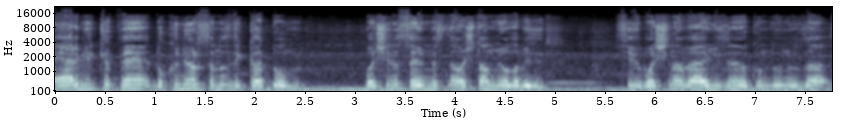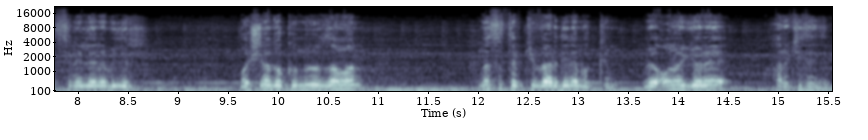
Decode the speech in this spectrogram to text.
Eğer bir köpeğe dokunuyorsanız dikkatli olun. Başının sevilmesinden hoşlanmıyor olabilir. Siz başına veya yüzüne dokunduğunuzda sinirlenebilir. Başına dokunduğunuz zaman nasıl tepki verdiğine bakın ve ona göre hareket edin.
